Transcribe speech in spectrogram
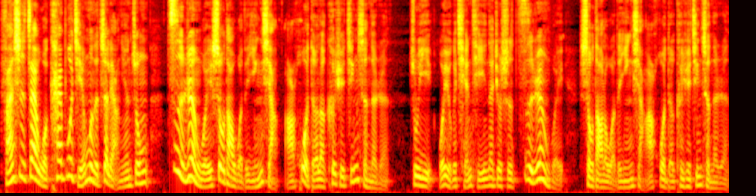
凡是在我开播节目的这两年中，自认为受到我的影响而获得了科学精神的人。注意，我有个前提，那就是自认为受到了我的影响而获得科学精神的人。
